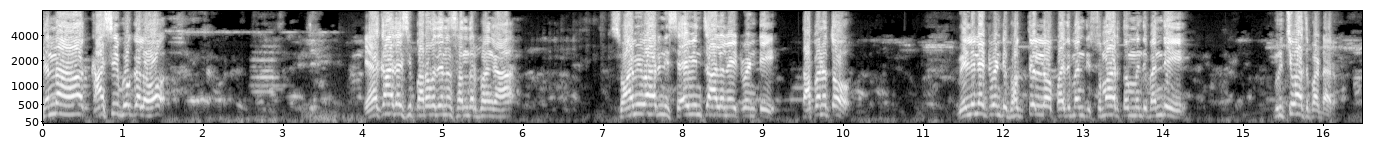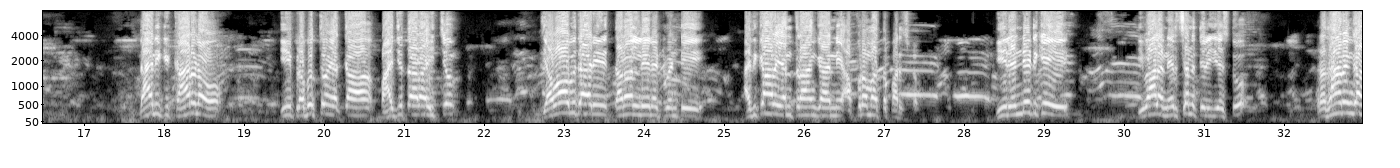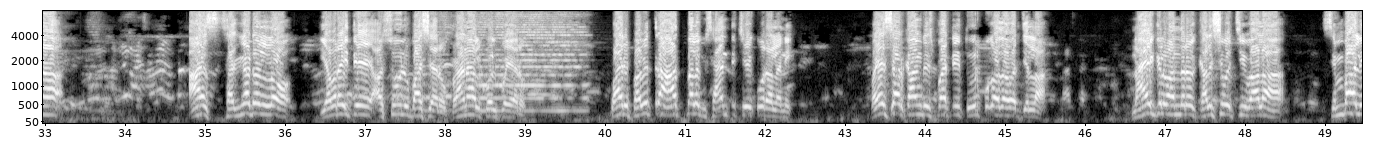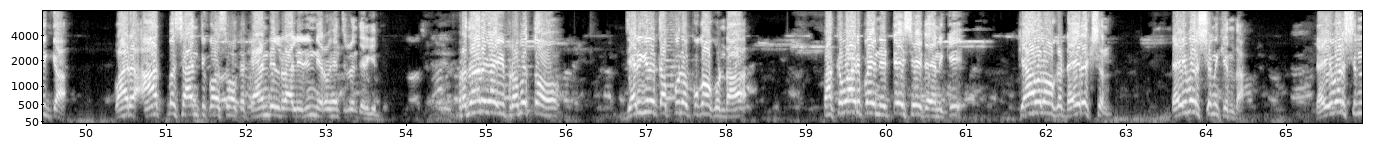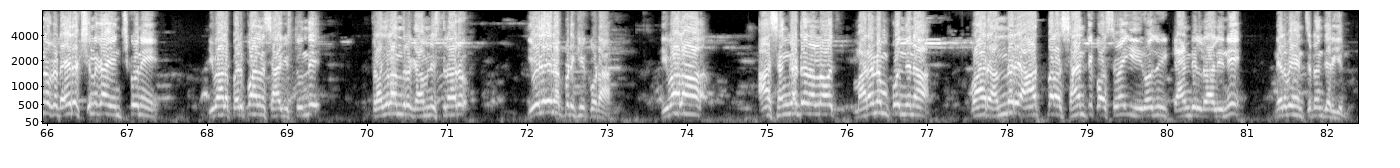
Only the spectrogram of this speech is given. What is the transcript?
నిన్న కాశీబుగ్గలో ఏకాదశి పర్వదినం సందర్భంగా స్వామివారిని సేవించాలనేటువంటి తపనతో వెళ్ళినటువంటి భక్తుల్లో పది మంది సుమారు తొమ్మిది మంది మృత్యువాత పడ్డారు. దానికి కారణం ఈ ప్రభుత్వం యొక్క బాధ్యతారాహిత్యం జవాబుదారీ తనం లేనటువంటి అధికార యంత్రాంగాన్ని అప్రమత్తపరచడం. ఈ రెండింటికి ఇవాళ నిరసన తెలియజేస్తూ ప్రధానంగా ఆ సంఘటనలో ఎవరైతే అసూలు బాశారో ప్రాణాలు కోల్పోయారో వారి పవిత్ర ఆత్మలకు శాంతి చేకూరాలని వైఎస్ఆర్ కాంగ్రెస్ పార్టీ తూర్పుగోదావరి జిల్లా నాయకులు అందరూ కలిసి వచ్చి ఇవాళ సింబాలిక్గా వారి ఆత్మశాంతి కోసం ఒక క్యాండిల్ ర్యాలీని నిర్వహించడం జరిగింది. ప్రధానంగా ఈ ప్రభుత్వం జరిగిన తప్పును ఒప్పుకోకుండా పక్కవారిపై నెట్టేసేయడానికి కేవలం ఒక డైరెక్షన్ డైవర్షన్ కింద. డైవర్షన్ ఒక డైరెక్షన్గా ఎంచుకొని ఇవాళ పరిపాలన సాగిస్తుంది. ప్రజలందరూ గమనిస్తున్నారు. ఏదైనప్పటికీ కూడా ఇవాళ ఆ సంఘటనలో మరణం పొందిన వారందరి ఆత్మల శాంతి కోసమే ఈరోజు ఈ క్యాండిల్ ర్యాలీని నిర్వహించడం జరిగింది.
